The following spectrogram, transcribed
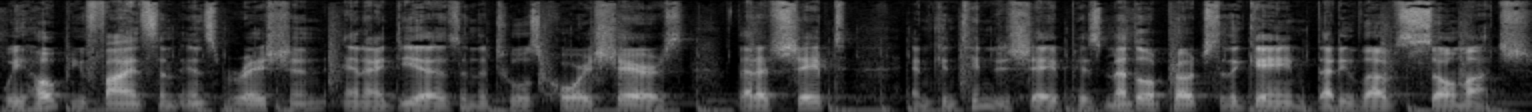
we hope you find some inspiration and ideas in the tools Corey shares that have shaped and continue to shape his mental approach to the game that he loves so much.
